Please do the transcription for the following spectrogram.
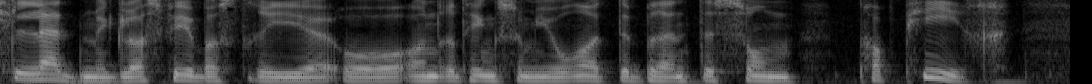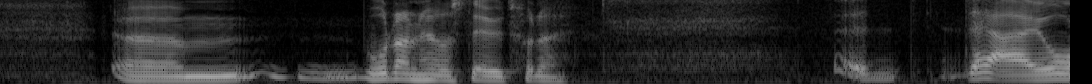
kledd med glassfiberstrie og andre ting som gjorde at det brente som papir. Um, hvordan høres det ut for deg? Det er jo,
